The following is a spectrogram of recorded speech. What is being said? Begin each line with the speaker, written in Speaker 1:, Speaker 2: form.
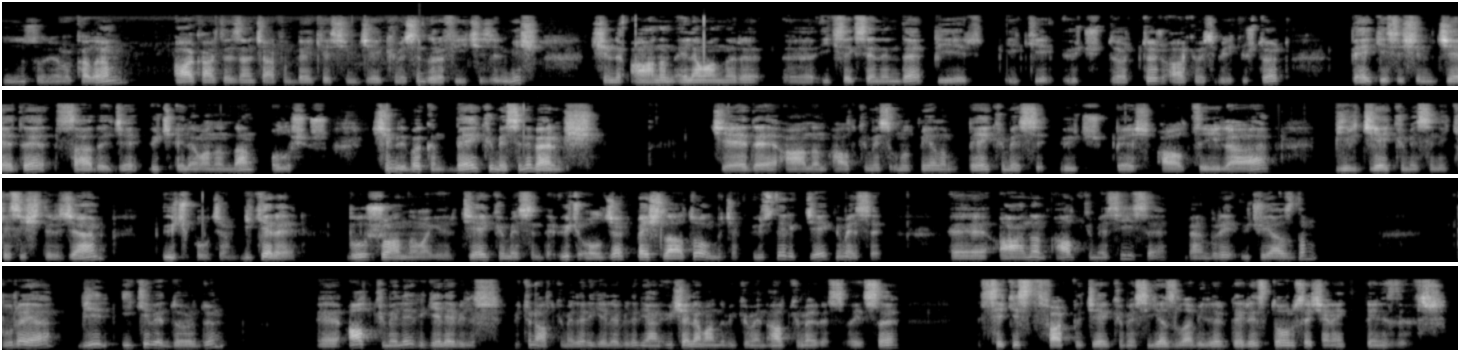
Speaker 1: İyi soruya bakalım. A kartezyen çarpım B kesişim C kümesinin grafiği çizilmiş. Şimdi A'nın elemanları e, x ekseninde 1, 2, 3, 4'tür. A kümesi 1, 2, 3, 4. B kesişim C de sadece 3 elemanından oluşur. Şimdi bakın B kümesini vermiş. C de A'nın alt kümesi unutmayalım. B kümesi 3, 5, 6 ile bir C kümesini kesiştireceğim. 3 bulacağım. Bir kere bu şu anlama gelir. C kümesinde 3 olacak, 5 ile 6 olmayacak. Üstelik C kümesi e, A'nın alt kümesi ise ben buraya 3'ü yazdım. Buraya 1, 2 ve 4'ün e, alt kümeleri gelebilir. Bütün alt kümeleri gelebilir. Yani 3 elemanlı bir kümenin alt kümeleri sayısı 8 farklı C kümesi yazılabilir deriz. Doğru seçenek Denizli'dir.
